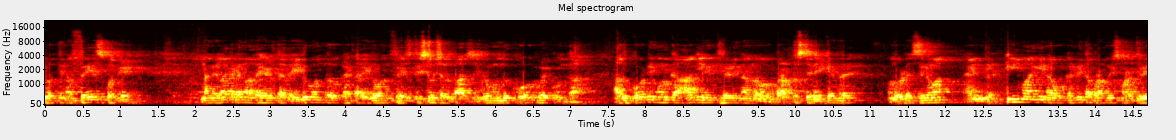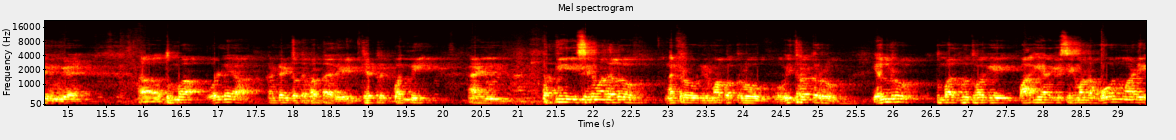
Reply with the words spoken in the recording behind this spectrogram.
ಇವತ್ತಿನ ಫೇಸ್ ಬಗ್ಗೆ. ನಾನು ಎಲ್ಲ ಕಡೆನೂ ಅದೇ ಹೇಳ್ತಾ ಇದ್ದೆ. ಇದು ಒಂದು ಘಟ್ಟ, ಇದು ಒಂದು ಫೇಸ್ ಡಿಸ್ಟ್ರೂಷನ್ ಪಾಸ್ ಇದು ಮುಂದಕ್ಕೆ ಹೋಗಬೇಕು ಅಂತ. ಅದು ಕೋಟಿ ಮೂಲಕ ಆಗಲಿ ಅಂತ ಹೇಳಿ ನಾನು ಪ್ರಾರ್ಥಿಸ್ತೀನಿ. ಏಕೆಂದರೆ ಒಂದು ಒಳ್ಳೆ ಸಿನಿಮಾ ಆ್ಯಂಡ್ ಟೀಮ್ ಆಗಿ ನಾವು ಖಂಡಿತ ಪ್ರಾಮಿಸ್ ಮಾಡ್ತೀವಿ ನಿಮಗೆ. ತುಂಬ ಒಳ್ಳೆಯ ಕಂಟೆಂಟ್ ಜೊತೆ ಬರ್ತಾ ಇದ್ದೀವಿ ಥಿಯೇಟ್ರಿಗೆ ಬನ್ನಿ. ಆ್ಯಂಡ್ ಪ್ರತಿ ಸಿನಿಮಾದಲ್ಲೂ ನಟರು, ನಿರ್ಮಾಪಕರು, ವಿತರಕರು ಎಲ್ಲರೂ ತುಂಬ ಅದ್ಭುತವಾಗಿ ಭಾಗಿಯಾಗಿ ಸಿನಿಮಾನ ಓನ್ ಮಾಡಿ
